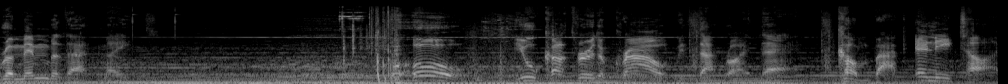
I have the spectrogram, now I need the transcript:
Remember that, mate. Oh, you cut through the crowd with that right there. Come back anytime.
